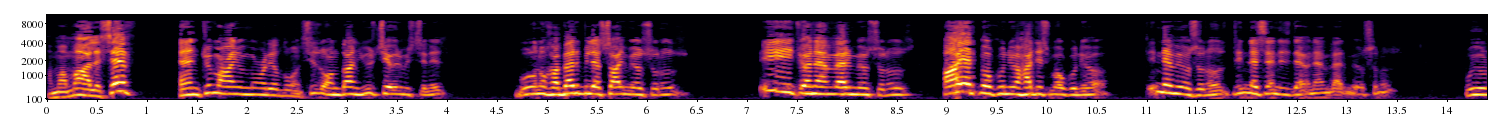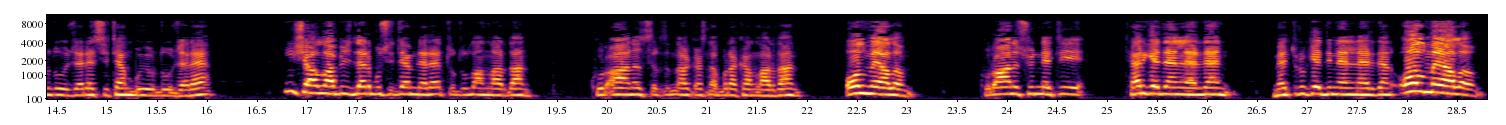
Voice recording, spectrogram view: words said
Ama maalesef entüm aynı. Siz ondan yüz çevirmişsiniz. Bunu haber bile saymıyorsunuz. Hiç önem vermiyorsunuz. Ayet mi okunuyor, hadis mi okunuyor? Dinlemiyorsunuz. Dinleseniz de önem vermiyorsunuz. Buyurduğu üzere, sitem buyurduğu üzere. İnşallah bizler bu sitemlere tutulanlardan, Kur'an'ı sırtının arkasında bırakanlardan olmayalım. Kur'an'ı sünneti terk edenlerden, metruk edinenlerden olmayalım.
